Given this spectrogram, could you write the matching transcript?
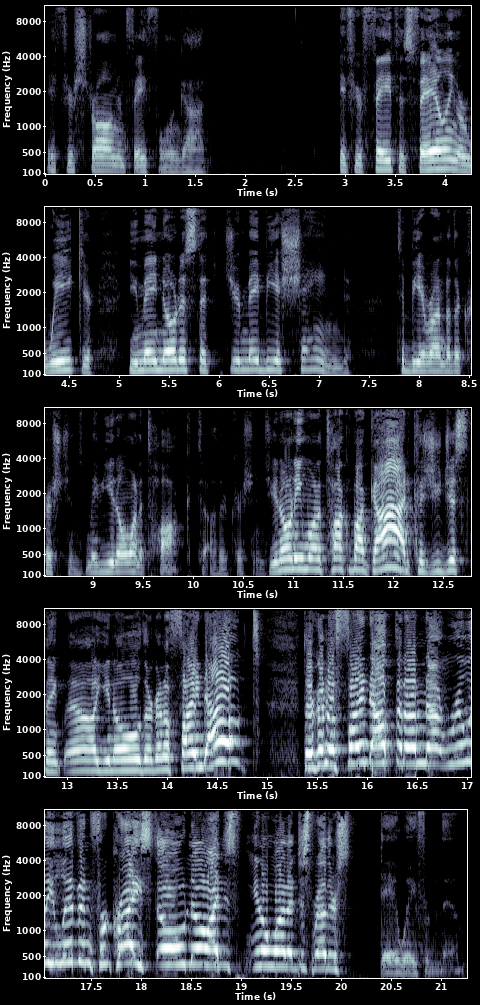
if you're strong and faithful in God. If your faith is failing or weak, you may notice that you may be ashamed to be around other Christians. Maybe you don't want to talk to other Christians. You don't even want to talk about God because you just think, well, you know, they're going to find out. They're going to find out that I'm not really living for Christ. Oh, no, I just, you know what? I'd just rather stay away from them.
